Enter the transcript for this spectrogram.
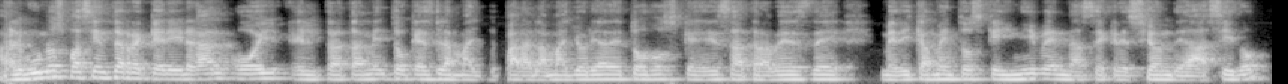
Algunos pacientes requerirán hoy el tratamiento que es la, para la mayoría de todos, que es a través de medicamentos que inhiben la secreción de ácido.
